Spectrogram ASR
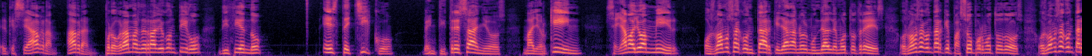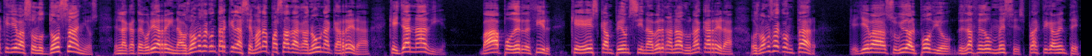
el que se abran, abran programas de radio contigo diciendo, este chico, 23 años, mallorquín, se llama Joan Mir, os vamos a contar que ya ganó el Mundial de Moto 3, os vamos a contar que pasó por Moto 2, os vamos a contar que lleva solo dos años en la categoría reina, os vamos a contar que la semana pasada ganó una carrera, que ya nadie va a poder decir que es campeón sin haber ganado una carrera, os vamos a contar que lleva subido al podio desde hace dos meses prácticamente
